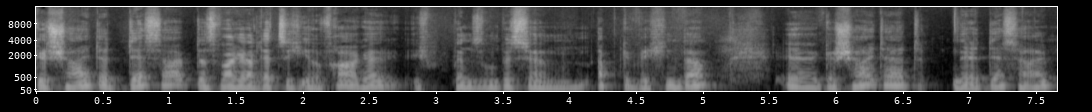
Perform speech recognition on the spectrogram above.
Gescheitert deshalb, das war ja letztlich Ihre Frage, ich bin so ein bisschen abgewichen da, äh, gescheitert äh, deshalb,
